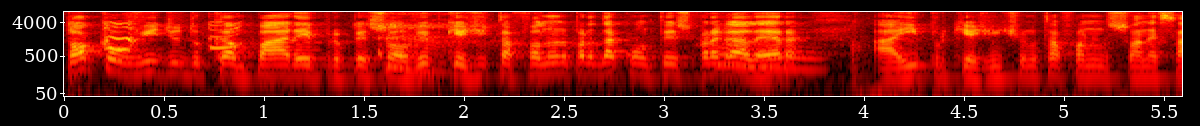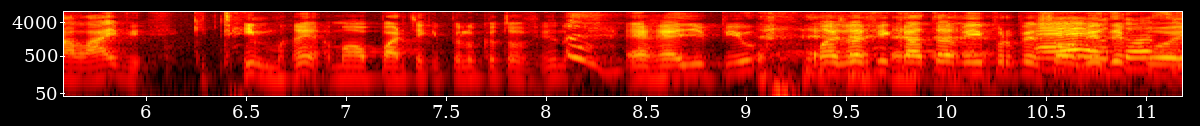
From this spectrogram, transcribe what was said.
toca o vídeo do Campari aí pro pessoal ver, porque a gente tá falando pra dar contexto pra galera aí, porque a gente não tá falando só nessa live, que tem ma- a maior parte aqui, pelo que eu tô vendo, é Red Pill, mas vai ficar também pro pessoal É, ver eu tô depois.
